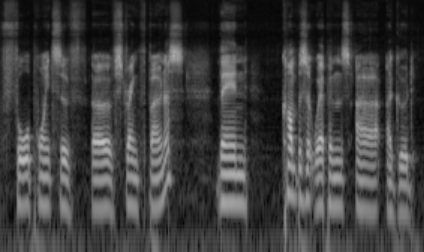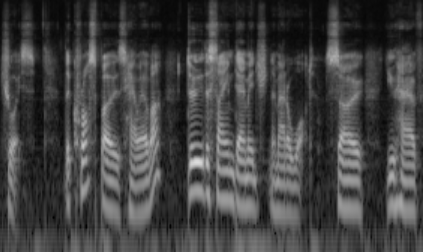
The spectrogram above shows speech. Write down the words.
four points of, of strength bonus, then composite weapons are a good choice. The crossbows, however, do the same damage no matter what. So you have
